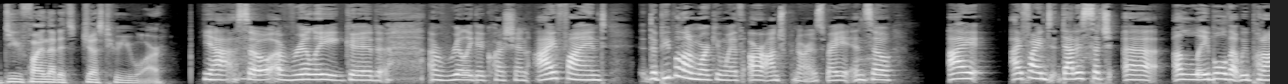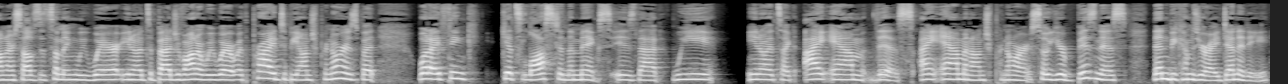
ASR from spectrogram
do you find that it's just who you are? Yeah, so a really good, a really good question. I find the people that I'm working with are entrepreneurs, right? And so I I find that is such a, a, label that we put on ourselves. It's something we wear, you know, it's a badge of honor. We wear it with pride to be entrepreneurs. But what I think gets lost in the mix is that we you know, it's like, I am this. I am an entrepreneur. So your business then becomes your identity,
